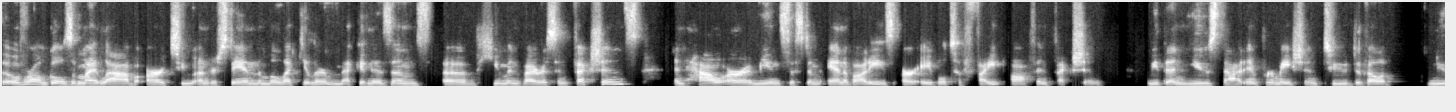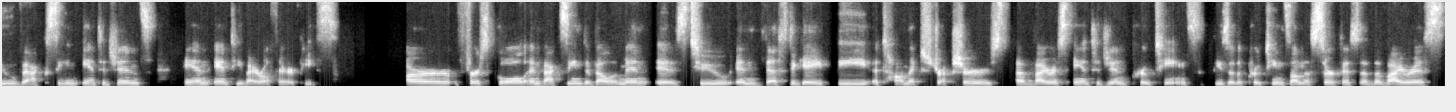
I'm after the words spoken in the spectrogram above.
The overall goals of my lab are to understand the molecular mechanisms of human virus infections and how our immune system antibodies are able to fight off infection. We then use that information to develop new vaccine antigens and antiviral therapies. Our first goal in vaccine development is to investigate the atomic structures of virus antigen proteins. These are the proteins on the surface of the virus,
